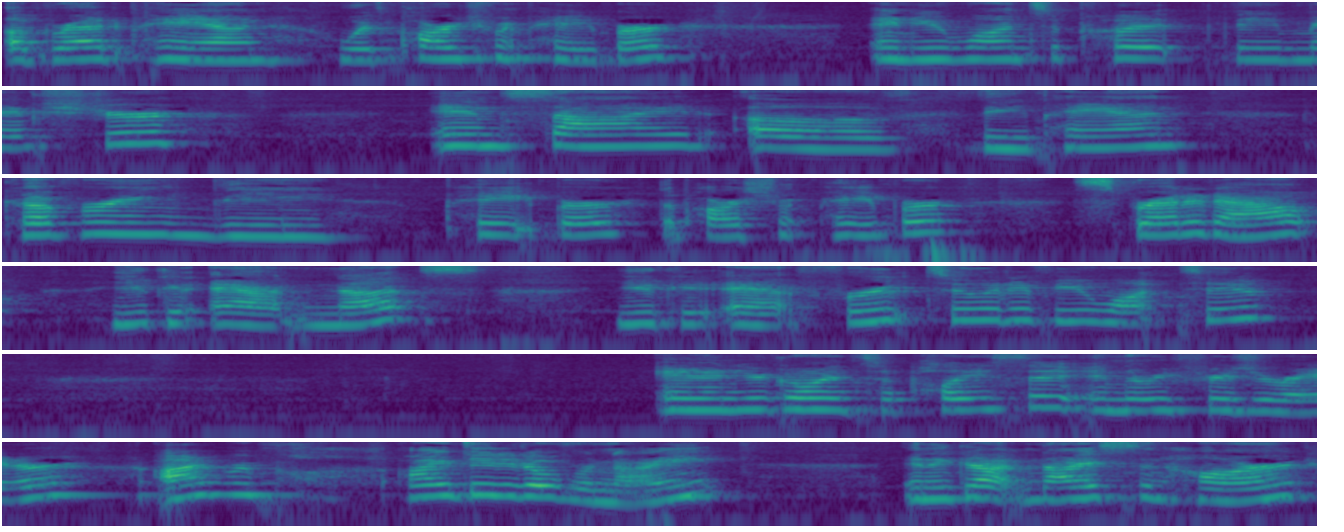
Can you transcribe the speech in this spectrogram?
a bread pan with parchment paper, and you want to put the mixture inside of the pan, covering the paper, the parchment paper, spread it out. You can add nuts, you can add fruit to it if you want to and you're going to place it in the refrigerator. I I did it overnight and it got nice and hard.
